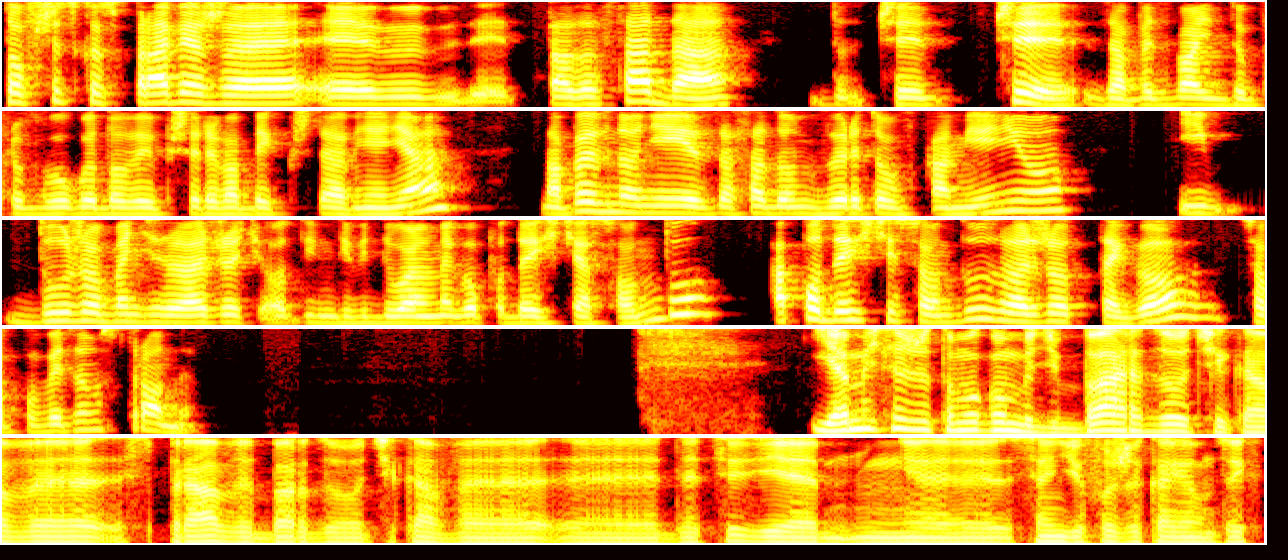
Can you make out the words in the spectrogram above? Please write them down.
to wszystko sprawia, że ta zasada czy, czy zawezwanie do próby ugodowej przerywa bieg przedawnienia, na pewno nie jest zasadą wyrytą w kamieniu i dużo będzie zależeć od indywidualnego podejścia sądu, a podejście sądu zależy od tego, co powiedzą strony. Ja myślę, że to mogą być bardzo ciekawe sprawy, bardzo ciekawe e, decyzje e, sędziów orzekających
